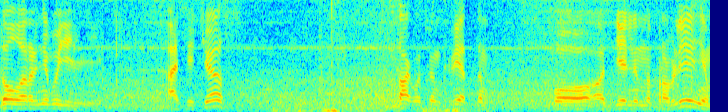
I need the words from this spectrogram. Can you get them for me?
доллара не выделили. А сейчас так вот конкретно по отдельным направлениям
